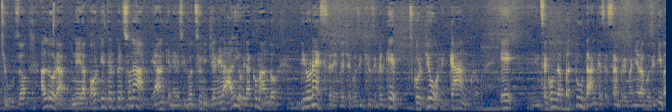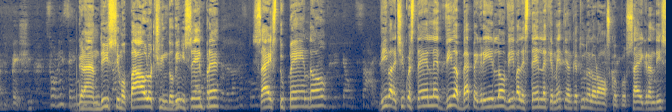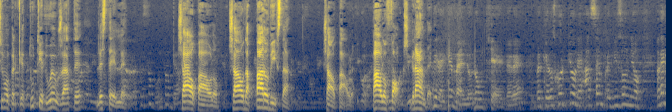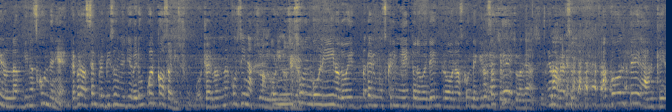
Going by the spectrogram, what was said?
chiuso. Allora, nei rapporti interpersonali e anche nelle situazioni generali, io vi raccomando di non essere invece così chiusi, perché scorpione, cancro e in seconda battuta, anche se sempre in maniera positiva, i pesci sono i segni... Grandissimo Paolo, ci indovini sempre, sei stupendo. Viva le 5 Stelle, viva Beppe Grillo, viva le stelle che metti anche tu nell'oroscopo. Sei grandissimo perché tutti e due usate le stelle. Ciao Paolo, ciao da Paro Vista. Ciao Paolo. Paolo Fox, grande. Direi che è meglio non chiedere, perché lo scorpione ha sempre bisogno, magari non la- vi nasconde niente, però ha sempre bisogno di avere un qualcosa di suo, cioè una cosina, un suo angolino dove magari uno scrignetto dove dentro nasconde chi lo sa che. E magari a volte anche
